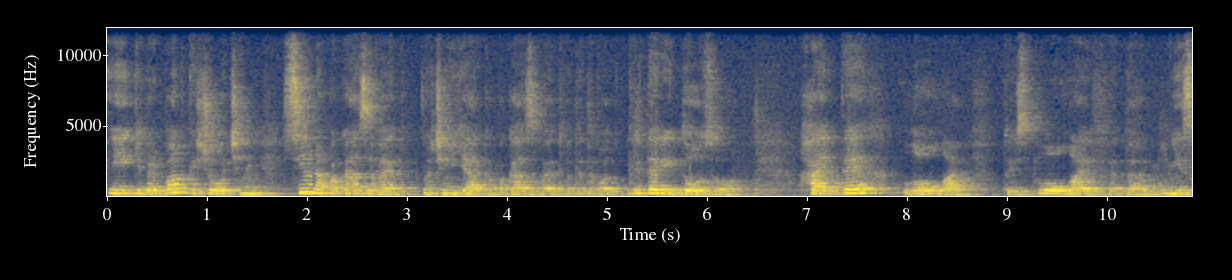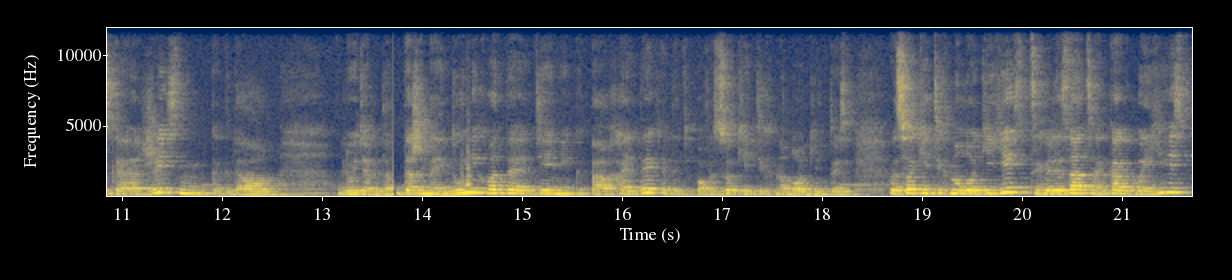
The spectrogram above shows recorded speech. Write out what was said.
И киберпанк еще очень сильно показывает, очень ярко показывает вот это вот критерий дозу. High-tech, low life. То есть low life это низкая жизнь, когда людям там даже на еду не хватает денег, а хай-тек это типа высокие технологии. То есть высокие технологии есть, цивилизация как бы есть,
